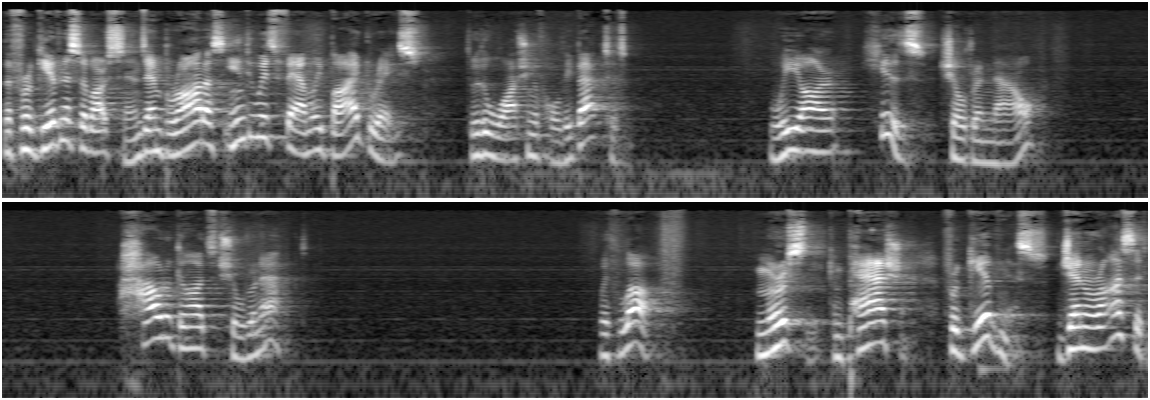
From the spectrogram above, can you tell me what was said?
the forgiveness of our sins and brought us into His family by grace through the washing of holy baptism. We are his children now. How do God's children act? With love, mercy, compassion, forgiveness, generosity.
